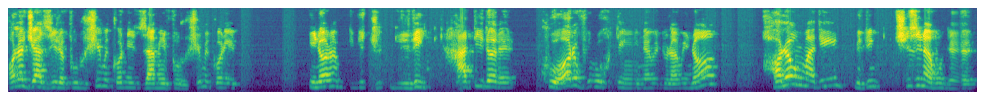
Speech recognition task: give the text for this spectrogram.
حالا جزیره فروشی می‌کنید زمین فروشی می‌کنید. اینا رو دیدی حدی داره. کوها رو فروختین نمی‌دونم اینا. حالا اومدین میگین چیزی نمونده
